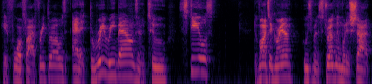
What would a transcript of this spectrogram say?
hit 4 or 5 free throws, added 3 rebounds and 2 steals. Devonte Graham, who's been struggling with his shot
